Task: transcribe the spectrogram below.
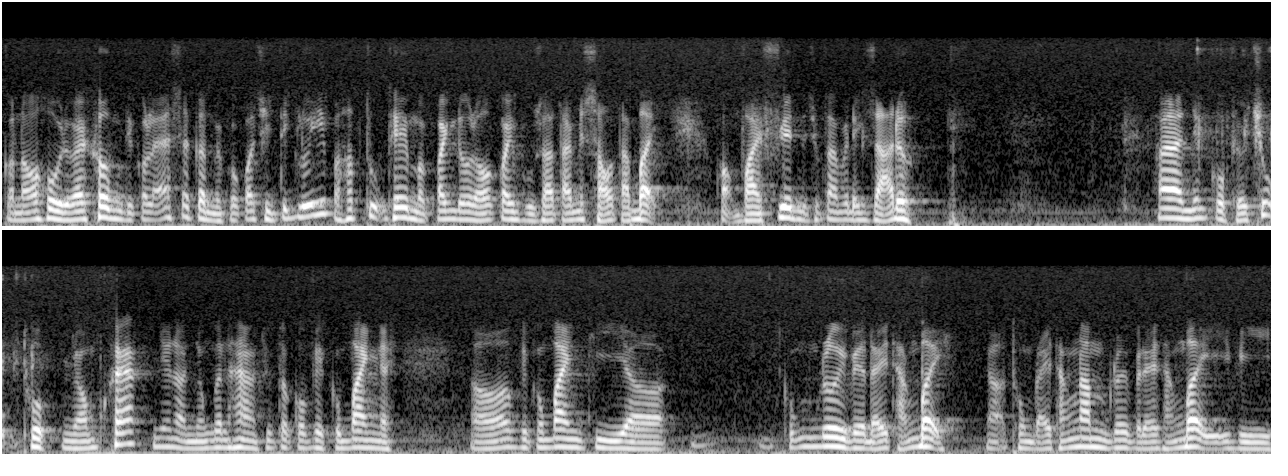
Còn nó hồi được hay không thì có lẽ sẽ cần phải có quá trình tích lũy và hấp thụ thêm ở quanh đâu đó quanh vùng giá 86 87 khoảng vài phiên thì chúng ta mới đánh giá được. Hay là những cổ phiếu trụ thuộc nhóm khác như là nhóm ngân hàng chúng ta có Vietcombank này. Đó Vietcombank thì uh, cũng rơi về đáy tháng 7 đó, thùng đáy tháng 5 rơi về đáy tháng 7 vì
